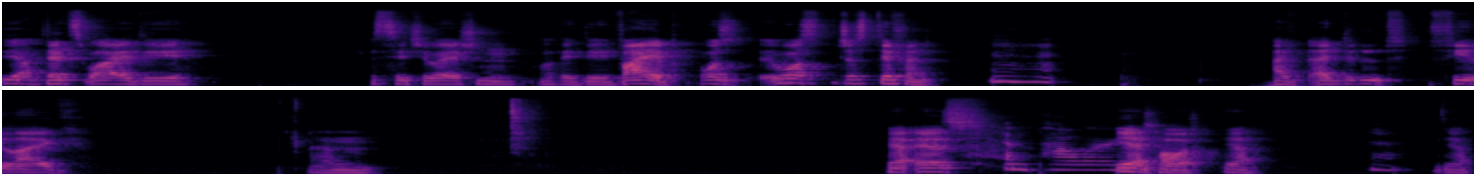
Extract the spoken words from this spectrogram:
yeah that's why the situation or the, the vibe was it was just different Mhm. I i didn't feel like um yeah as empowered yeah empowered yeah Yeah. yeah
